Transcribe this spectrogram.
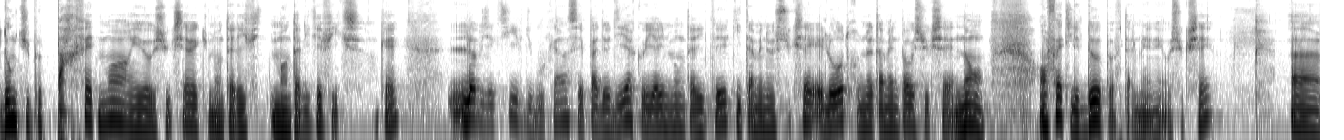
donc tu peux parfaitement arriver au succès avec une mentalité, fixe. L'objectif du bouquin, c'est pas de dire qu'il y a une mentalité qui t'amène au succès et l'autre ne t'amène pas au succès. Non. En fait, les deux peuvent t'amener au succès. Euh,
